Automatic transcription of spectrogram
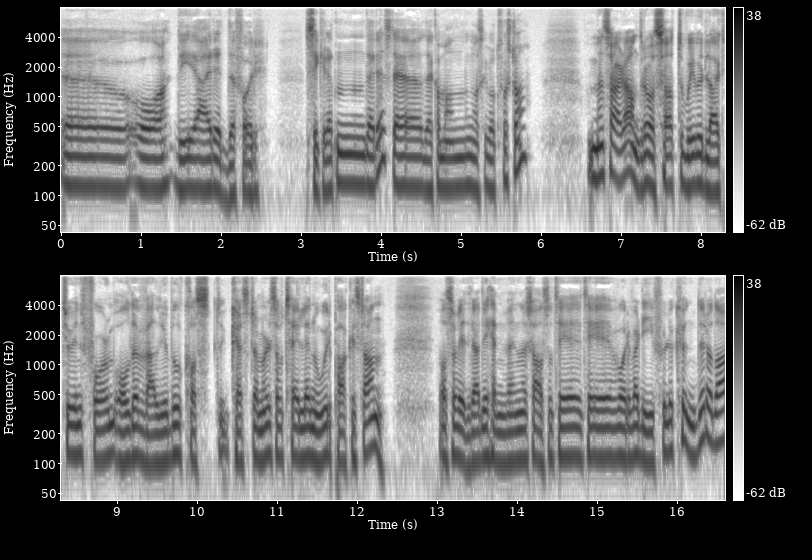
Uh, og de er redde for sikkerheten deres, det, det kan man ganske godt forstå. Men så er det andre også at we would like to inform all the valuable customers of Telenor Pakistan osv. De henvender seg altså til, til, våre verdifulle kunder, og da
